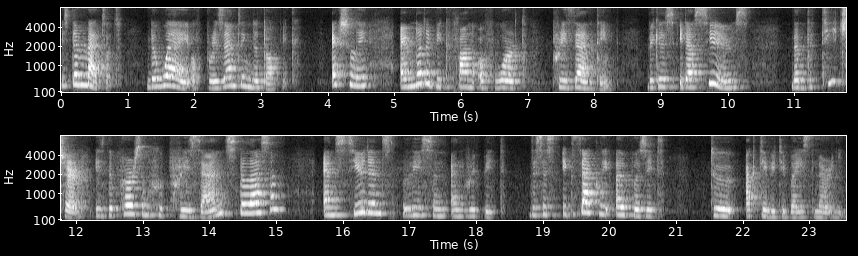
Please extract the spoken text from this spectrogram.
is the method, the way of presenting the topic. Actually, I'm not a big fan of word presenting because it assumes that the teacher is the person who presents the lesson and students listen and repeat. This is exactly opposite to activity-based learning.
